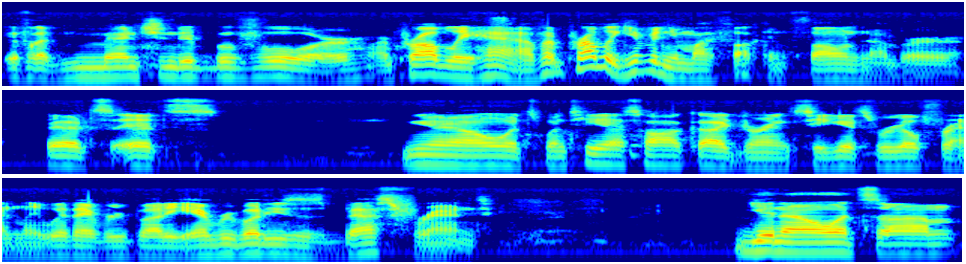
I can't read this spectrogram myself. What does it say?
if I've mentioned it before. I probably have. I've probably given you my fucking phone number. It's it's, you know, it's when T.S. Hawkeye drinks, he gets real friendly with everybody. Everybody's his best friend you know, it's um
